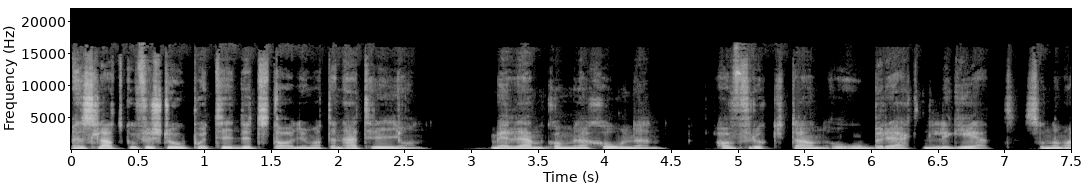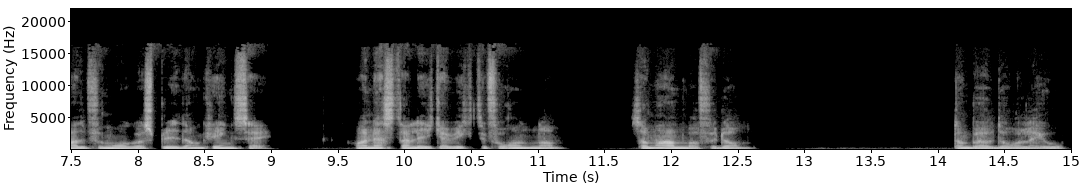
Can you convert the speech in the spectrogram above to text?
Men Zlatko förstod på ett tidigt stadium att den här trion, med den kombinationen av fruktan och oberäknelighet som de hade förmåga att sprida omkring sig, var nästan lika viktig för honom som han var för dem. De behövde hålla ihop.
